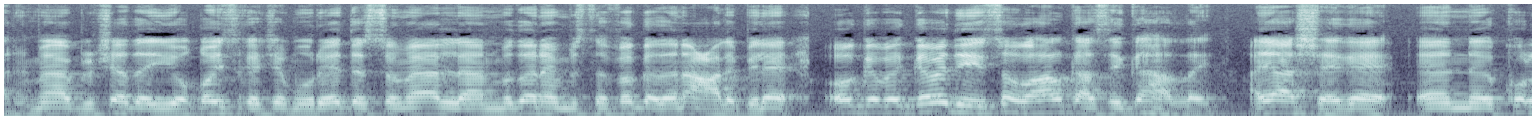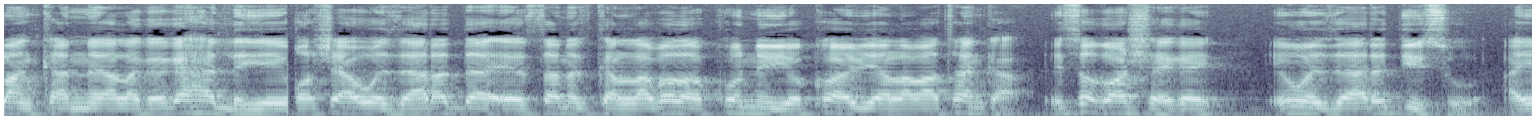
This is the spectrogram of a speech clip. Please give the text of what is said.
arrimaha bulshada iyo qoyska jamhuuriyadda somalilan mudane mustafa gadane cali bile oo gebagabadii isagoo halkaasi ka hadlay ayaa sheegay in kulankan lagaga hadlayay qorshaha wasaaradda ee sanadkan labada kun iyo koob iyo labaatanka isagoo sheegay in wasaaraddiisu ay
